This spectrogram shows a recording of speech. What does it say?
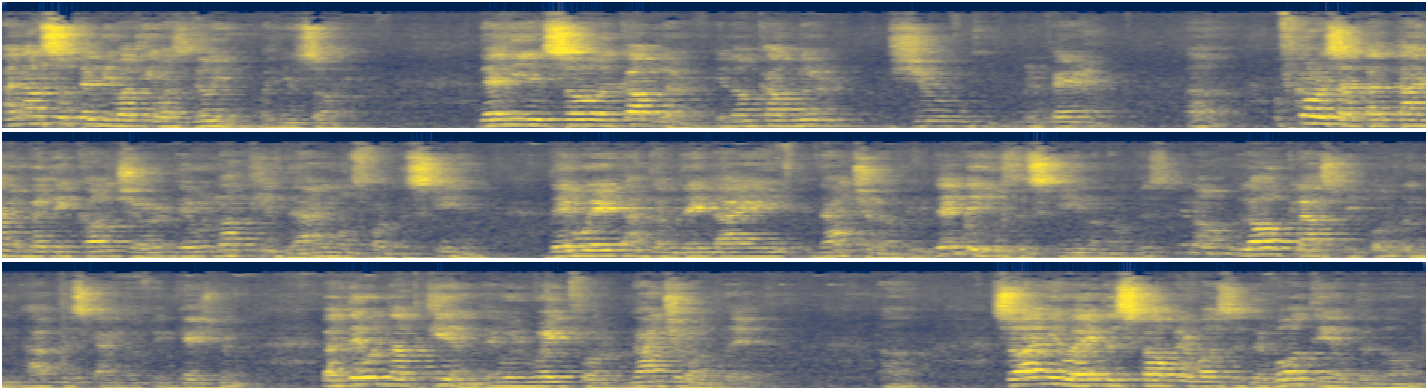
And also tell me what he was doing when you saw him. Then he saw a cobbler. You know cobbler? Shoe repair. Of course, at that time in Vedic culture, they would not kill the animals for the skin. They wait until they die naturally. Then they use the skin and all this. You know, low class people will have this kind of engagement. But they would not kill, they would wait for natural death. Uh, so anyway, the scholar was a devotee of the Lord.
